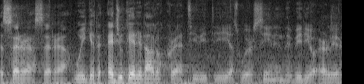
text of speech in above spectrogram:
etc., etc. We get educated out of creativity, as we were seeing in the video earlier.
